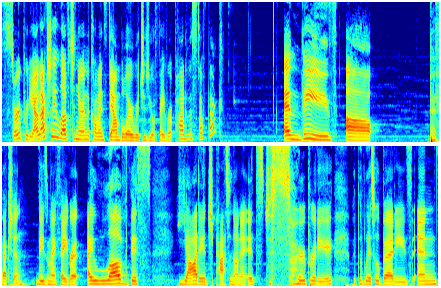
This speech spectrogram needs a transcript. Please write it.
So pretty. I'd actually love to know in the comments down below which is your favorite part of the stuff pack. And these are perfection. These are my favorite. I love this yardage pattern on it. It's just so pretty with the little birdies. And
